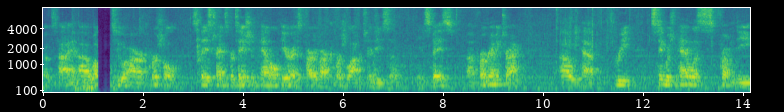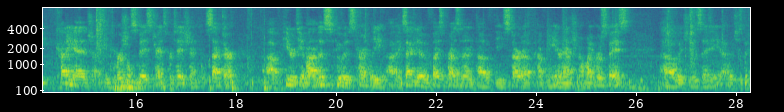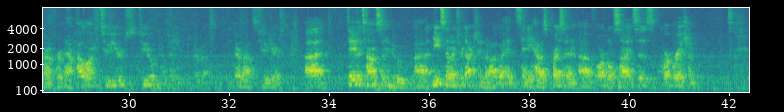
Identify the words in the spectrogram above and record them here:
Folks, hi. Uh, welcome to our commercial space transportation panel here as part of our commercial opportunities in space uh, programming track. Uh, we have three distinguished panelists from the cutting edge of the commercial space transportation sector. Uh, Peter Diamandis, who is currently uh, Executive Vice President of the startup company International Microspace, uh, which is a uh, which has been around for now how long? Two years? Two-year-old company? Thereabouts. Thereabouts, two years. Uh, David Thompson, who uh, needs no introduction, but I'll go ahead and say anyhow, is president of Orbital Sciences Corporation.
